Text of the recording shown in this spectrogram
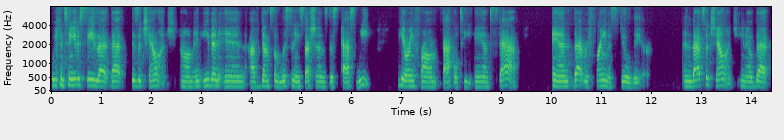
We continue to see that that is a challenge. Um, and even in i've done some listening sessions this past week hearing from faculty and staff and that refrain is still there. And that's a challenge you know that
